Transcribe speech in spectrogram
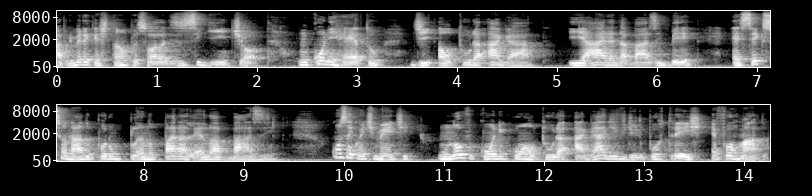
a primeira questão, pessoal, ela diz o seguinte, ó. Um cone reto de altura H e a área da base B é seccionado por um plano paralelo à base. Consequentemente, um novo cone com altura H dividido por 3 é formado.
